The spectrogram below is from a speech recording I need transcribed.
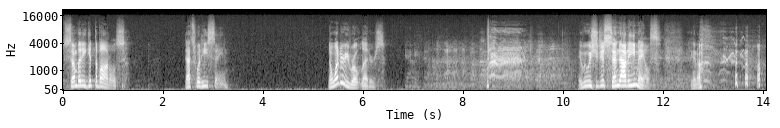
somebody get the bottles. That's what he's saying. No wonder he wrote letters. Maybe we should just send out emails, you know?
